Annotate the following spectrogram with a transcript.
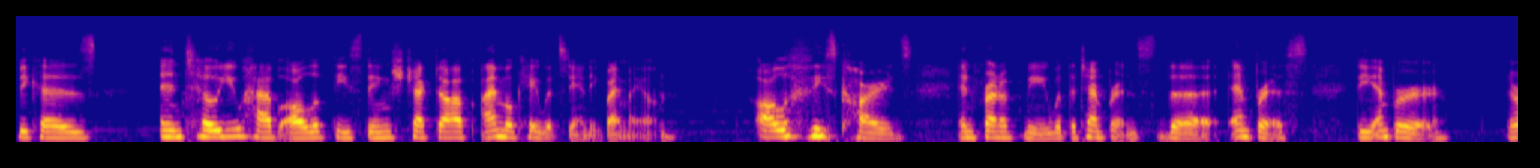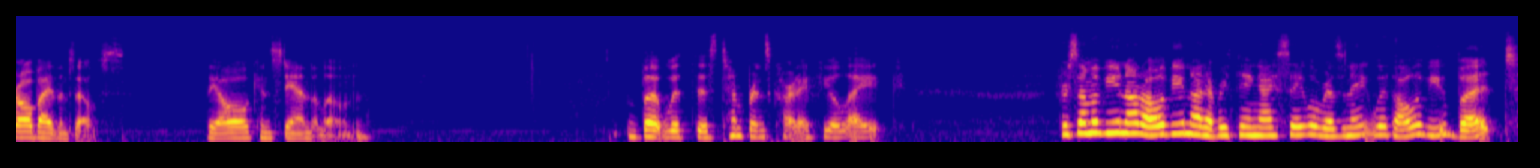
because until you have all of these things checked off, I'm okay with standing by my own. All of these cards in front of me with the Temperance, the Empress, the Emperor, they're all by themselves. They all can stand alone but with this temperance card, I feel like for some of you, not all of you, not everything I say will resonate with all of you, but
